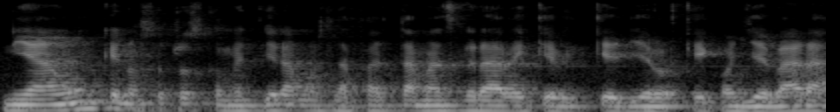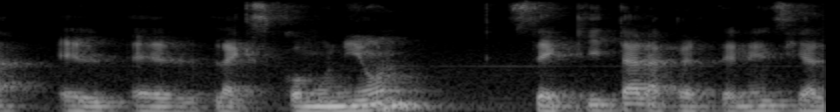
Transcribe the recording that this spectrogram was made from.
ni aun que nosotros cometiéramos la falta más grave que, que, conllevara la excomunión, se quita la pertenencia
